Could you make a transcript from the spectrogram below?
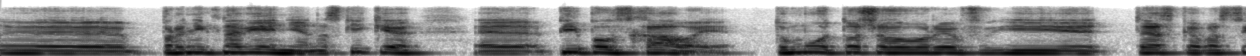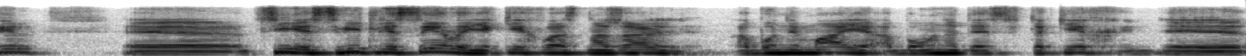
е, проникновення, наскільки е, people схаває. Тому то, що говорив і Теска Василь, е, ці світлі сили, яких вас, на жаль, або немає, або вони десь в таких. Е,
